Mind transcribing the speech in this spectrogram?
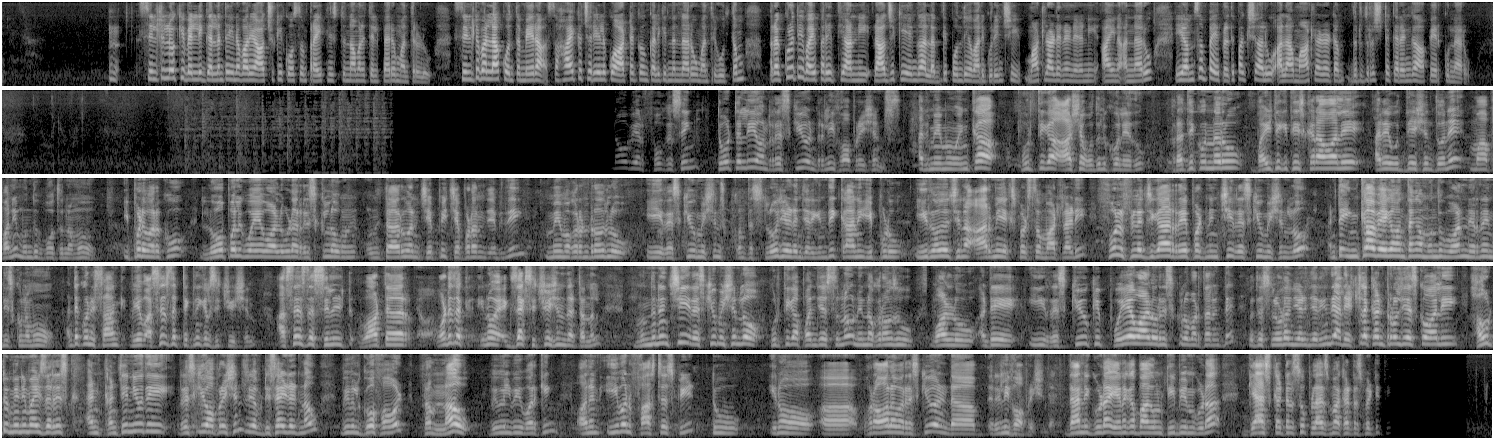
సిల్టులోకి వెళ్ళి గల్లంతైన వారి ఆచూకీ కోసం ప్రయత్నిస్తున్నామని తెలిపారు మంత్రులు. సిల్ట్ వల్ల కొంతమేర సహాయక చర్యలకు ఆటంకం కలిగిందన్నారు మంత్రి ఉత్తమ్. ప్రకృతి వైపరీత్యాన్ని రాజకీయంగా లబ్ధి పొందే వారి గురించి మాట్లాడనని ఆయన అన్నారు. ఈ అంశంపై ప్రతిపక్షాలు అలా మాట్లాడటం దురదృష్టకరంగా పేర్కొన్నారు. Now we are focusing totally on rescue and relief operations. అది మేము ఇంకా పూర్తిగా ఆశ వదులుకోలేదు. బ్రతికున్నరు బయటికి తీసుకురావాలి అనే ఉద్దేశంతోనే మా పని ముందుకు పోతున్నాము. ఇప్పటి వరకు లోపలికి పోయే వాళ్ళు కూడా రిస్క్లో ఉం- ఉంటారు అని చెప్పి చెప్పడం చెప్పింది మేము ఒక రెండు రోజులు ఈ రెస్క్యూ మిషన్స్ కొంత స్లో చేయడం జరిగింది. కానీ ఇప్పుడు ఈ రోజు వచ్చిన ఆర్మీ ఎక్స్పర్ట్స్తో మాట్లాడి ఫుల్ ఫ్లెడ్జ్గా రేపటి నుంచి రెస్క్యూ మిషన్లో అంటే ఇంకా వేగవంతంగా ముందుకు పోవాలని నిర్ణయం తీసుకున్నాము. అంటే కొన్ని సాంక్ assess the technical situation assess the silt water what is the you know exact situation in the tunnel ముందు నుంచి రెస్క్యూ మిషన్లో పూర్తిగా పనిచేస్తున్నాం. నిన్న ఒక రోజు వాళ్ళు అంటే ఈ రెస్క్యూకి పోయే వాళ్ళు రిస్క్లో పడతారంటే కొద్దిగా స్లో డౌన్ చేయడం జరిగింది. అది ఎట్లా కంట్రోల్ చేసుకోవాలి? How to minimize the risk and continue the rescue operations we decided now we will go forward from now we will be working on an even faster speed to you know for all our rescue and relief operation దానికి కూడా వెనక భాగం TBM కూడా gas cutters plasma cutters పెట్టి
